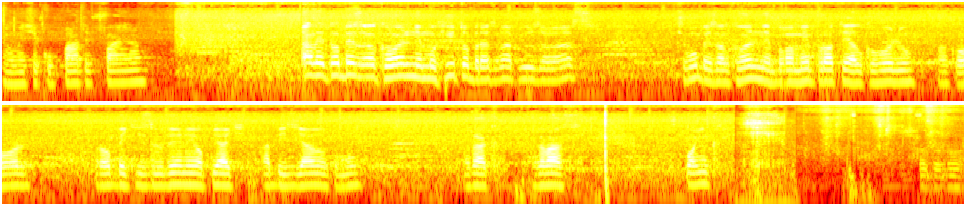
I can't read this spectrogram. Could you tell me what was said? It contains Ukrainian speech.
Вміться купати файно. Але то безалкогольне мохіто, братва, п'ю за вас. Чому безалкогольне? Бо ми проти алкоголю. Алкоголь робить із людини опять обіз'яну, тому отак, за вас. Споньк. Доброго.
